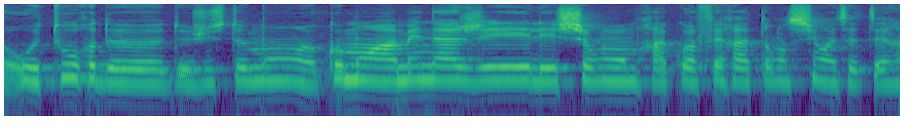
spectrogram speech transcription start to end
autour de, justement comment aménager les chambres, à quoi faire attention, etc.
